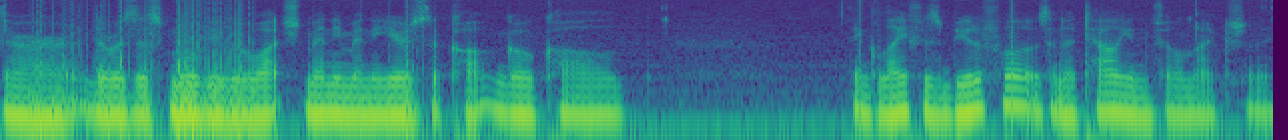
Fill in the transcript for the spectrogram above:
There are there was this movie we watched many many years ago called I think Life is Beautiful. It was an Italian film actually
